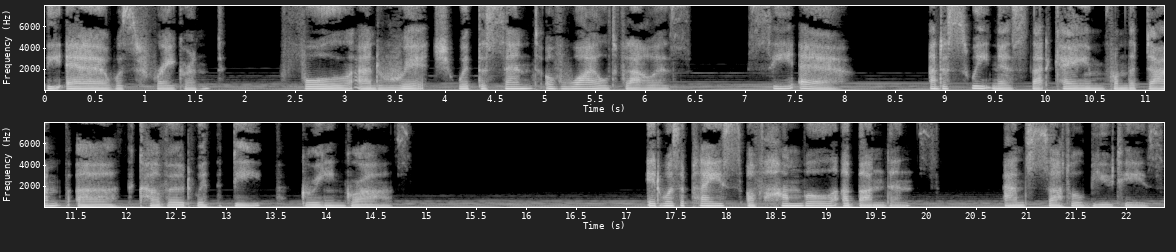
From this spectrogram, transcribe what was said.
The air was fragrant, full and rich with the scent of wildflowers, sea air, and a sweetness that came from the damp earth covered with deep green grass. It was a place of humble abundance and subtle beauties.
